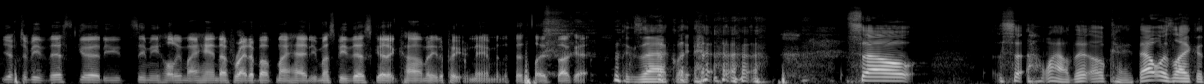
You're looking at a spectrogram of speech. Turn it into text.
You have to be this good. You'd see me holding my hand up right above my head. You must be this good at comedy to put your name in the fifth place bucket. Exactly. so, so wow. That, okay, that was like a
